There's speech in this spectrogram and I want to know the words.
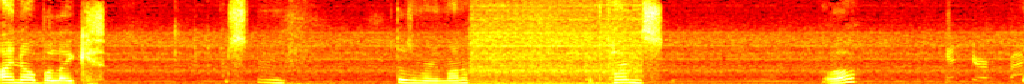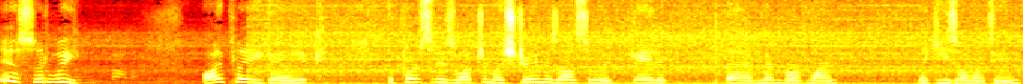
I know, but like, mm, doesn't really matter. It depends. Oh, your yeah, so do we. I play Gaelic. The person who's watching my stream is also a Gaelic uh, member of mine. Like he's on my team.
